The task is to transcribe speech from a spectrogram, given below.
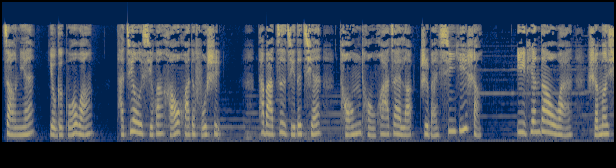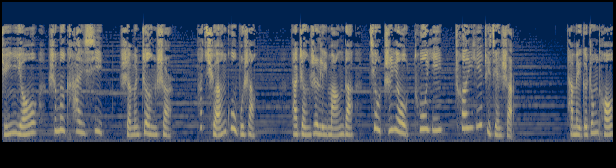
早年有个国王，他就喜欢豪华的服饰。他把自己的钱统统花在了置办新衣上，一天到晚什么巡游，什么看戏，什么正事儿，他全顾不上。他整日里忙的就只有脱衣穿衣这件事儿。他每个钟头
